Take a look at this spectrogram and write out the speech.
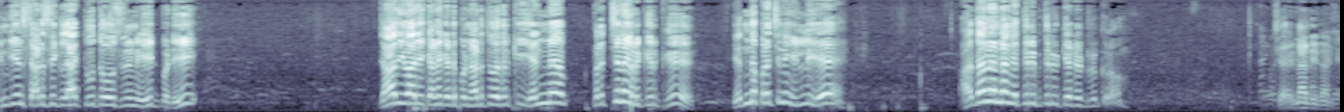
Indian statistic act two thousand eight படி ஜாதிவாரி கணக்கெடுப்பு நடத்துவதற்கு என்ன பிரச்சனை இருக்கு இருக்கு. எந்த பிரச்சனையும் இல்லையே. அதானே நாங்க திருப்பி திருப்பி கேட்டுட்டு இருக்கிறோம். சரி நன்றி நன்றி.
